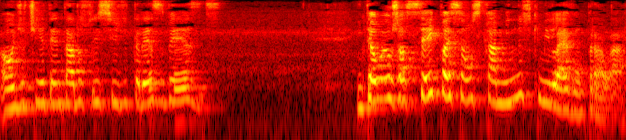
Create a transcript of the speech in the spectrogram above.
onde eu tinha tentado suicídio três vezes. Então eu já sei quais são os caminhos que me levam para lá.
